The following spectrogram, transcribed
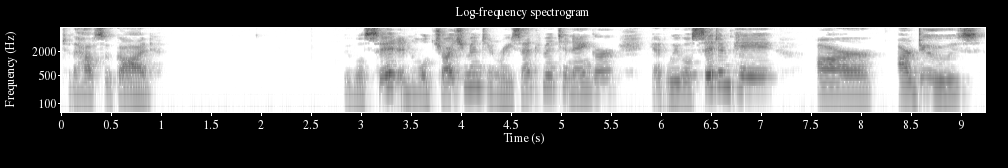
to the house of God we will sit and hold judgment and resentment and anger, yet we will sit and pay our our dues,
